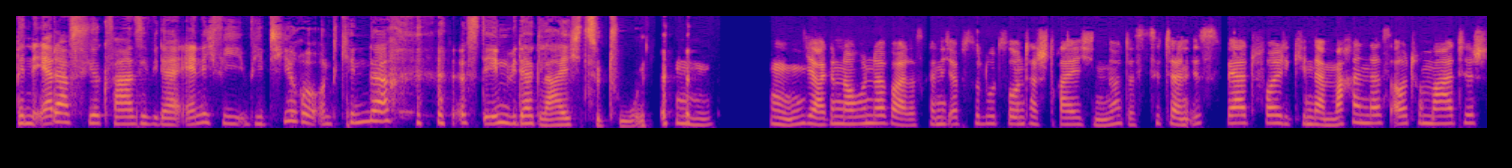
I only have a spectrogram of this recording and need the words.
bin eher dafür, quasi wieder ähnlich wie, wie Tiere und Kinder, es denen wieder gleich zu tun. Mhm. mhm. Ja, genau, wunderbar. Das kann ich absolut so unterstreichen. Ne? Das Zittern ist wertvoll. Die Kinder machen das automatisch.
